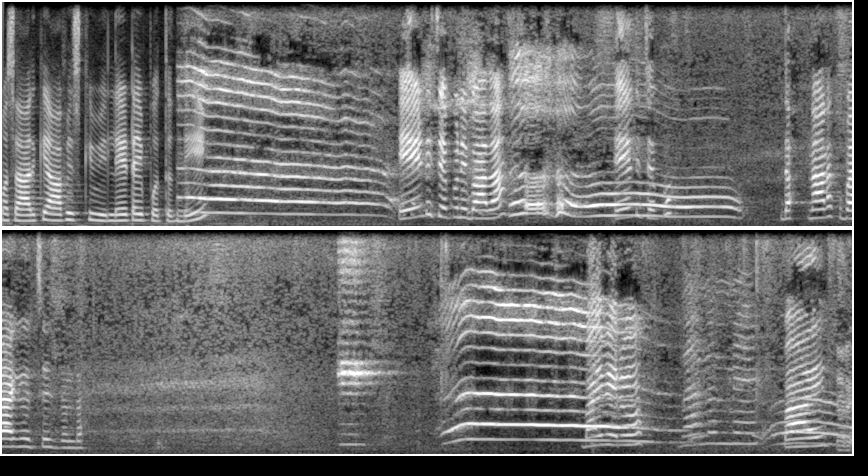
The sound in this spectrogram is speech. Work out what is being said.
మా సార్కి ఆఫీస్కి లేట్ అయిపోతుంది. ఏంటి చెప్పు నీ బాధ? ఏంటి చెప్పు? దా నాన్నకు బ్యాగ్ వచ్చేసి దా బాయ్ వేరు బాయ్ సరే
